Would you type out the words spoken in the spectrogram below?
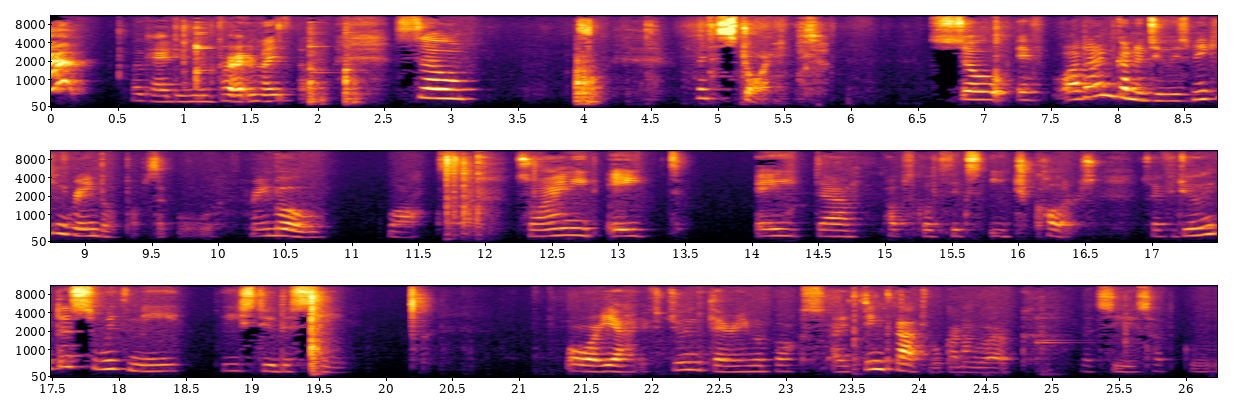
Ah! Okay, I didn't burn myself. So let's start. So if what I'm gonna do is making rainbow popsicle, rainbow box. So I need eight, eight um, popsicle sticks each colors. So if you're doing this with me, please do the same. Or yeah, if doing the rainbow box, I think that will gonna work. Let's see, is that glue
